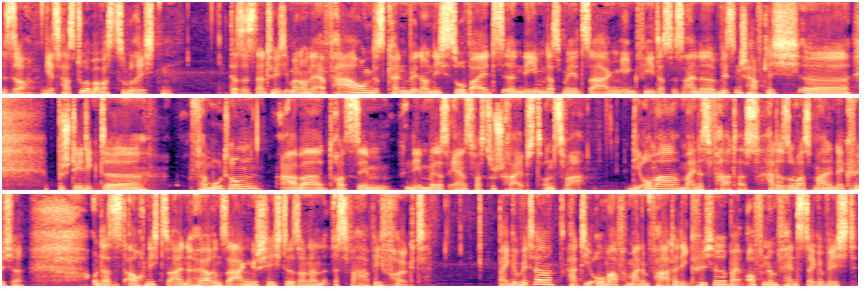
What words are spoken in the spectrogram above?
So, jetzt hast du aber was zu berichten. Das ist natürlich immer noch eine Erfahrung, das können wir noch nicht so weit äh, nehmen, dass wir jetzt sagen, irgendwie, das ist eine wissenschaftlich äh, bestätigte Vermutung, aber trotzdem nehmen wir das ernst, was du schreibst. Und zwar, die Oma meines Vaters hatte sowas mal in der Küche. Und das ist auch nicht so eine Hören-Sagen-Geschichte, sondern es war wie folgt. Bei Gewitter hat die Oma von meinem Vater die Küche bei offenem Fenster gewischt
